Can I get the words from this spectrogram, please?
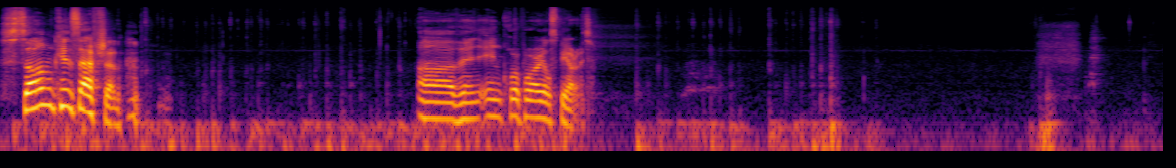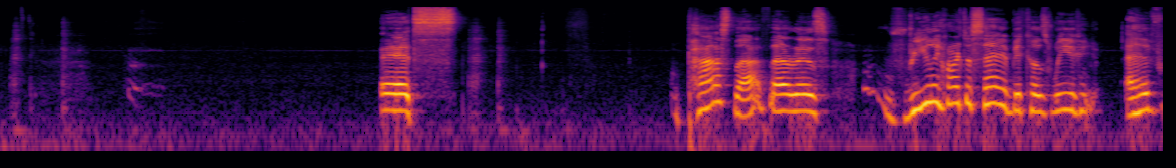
some conception of an incorporeal spirit. It's past that, there is really hard to say because we have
